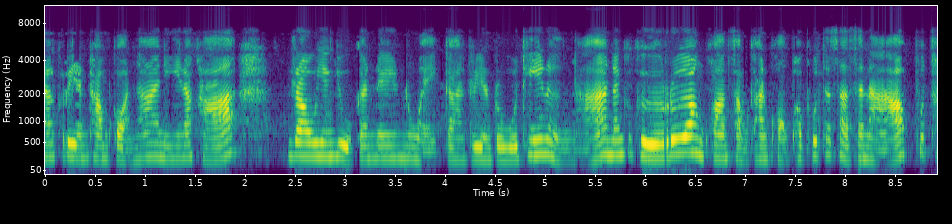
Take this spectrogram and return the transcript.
นักเรียนทำก่อนหน้านี้นะคะ เรายังอยู่กันในหน่วยการเรียนรู้ที่หนึ่งนะนั่นก็คือเรื่องความสำคัญของพระพุทธศาสนา พุทธ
